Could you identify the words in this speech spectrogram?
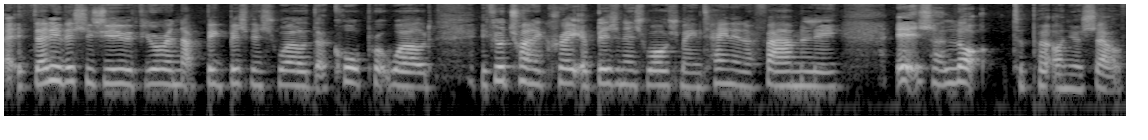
if any of this is you, if you're in that big business world, that corporate world, if you're trying to create a business whilst maintaining a family, it's a lot to put on yourself.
